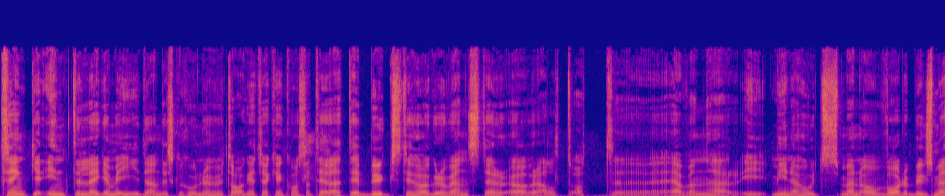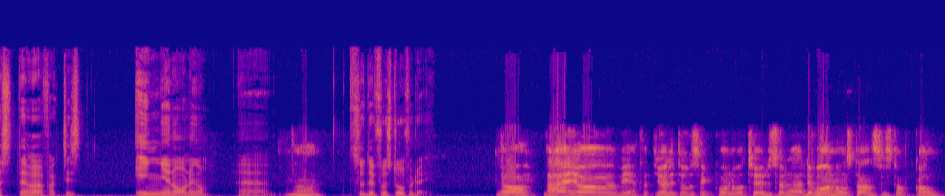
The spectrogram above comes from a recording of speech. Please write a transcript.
tänker inte lägga mig i den diskussionen överhuvudtaget. Jag kan konstatera att det byggs till höger och vänster överallt och att uh, även här i mina hoods. Men om var det byggs mest det har jag faktiskt ingen aning om. Uh, Nej. Så det får stå för dig. Ja, nej jag vet att jag är lite osäker på om det var Tyresö där Det var någonstans i Stockholm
